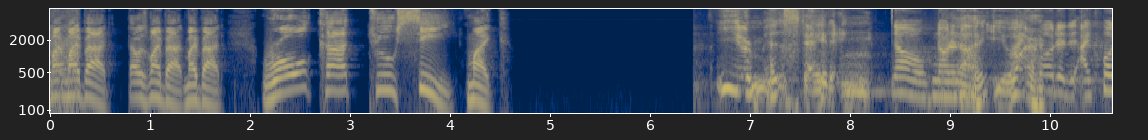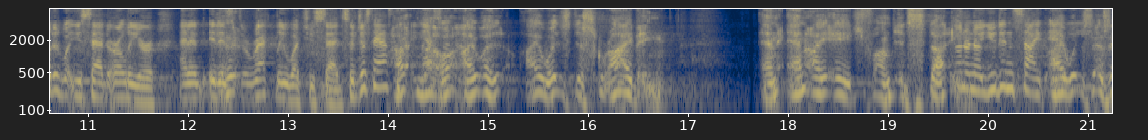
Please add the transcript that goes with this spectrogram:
My, my bad. That was my bad. My bad. Roll cut to C, Mike. You're misstating. No, no, no, no. Uh, you I are. quoted, I quoted what you said earlier, and it, it is directly what you said. So just ask me. Uh, yes no, or no. I was I was describing an NIH-funded study. no, no, no. You didn't cite. I any- was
